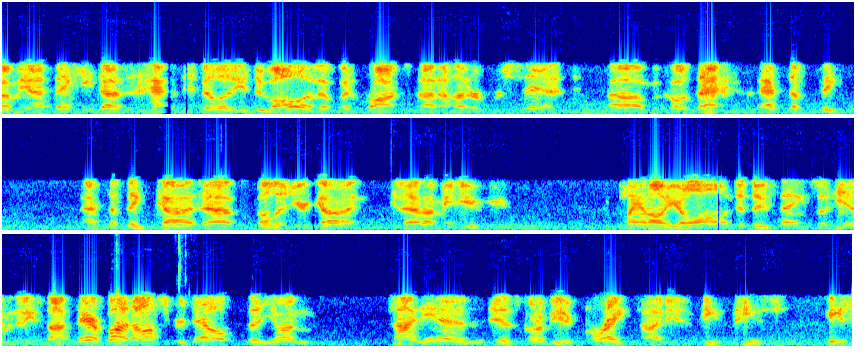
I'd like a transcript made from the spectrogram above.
I mean, I think he doesn't have the ability to do all of it when Brock's not a hundred percent, uh, because that that's a big that's a big gun, uh, bullet in your gun. You know, I mean, you, you plan all year long to do things with him, and he's not there. But Oscar Delp, the young tight end, is going to be a great tight end. He, he's he's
